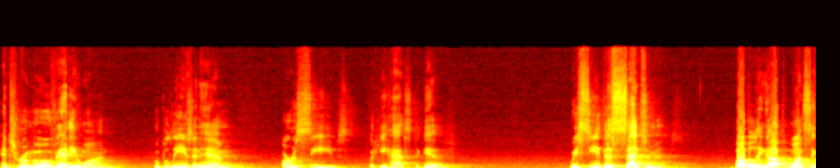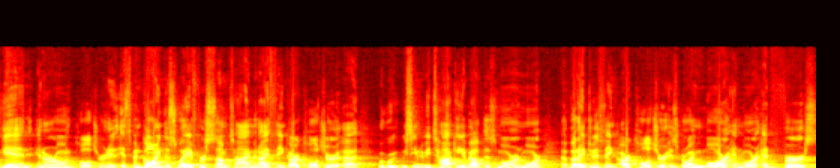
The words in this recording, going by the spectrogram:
and to remove anyone who believes in him or receives what he has to give. We see this sentiment bubbling up once again in our own culture. And it's been going this way for some time, and I think our culture, uh, we, seem to be talking about this more and more, uh, but I do think our culture is growing more and more adverse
